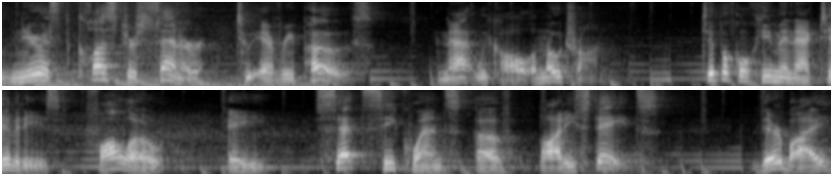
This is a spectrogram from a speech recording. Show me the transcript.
nearest cluster center to every pose. And that we call a motron. Typical human activities follow a set sequence of body states. Thereby,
